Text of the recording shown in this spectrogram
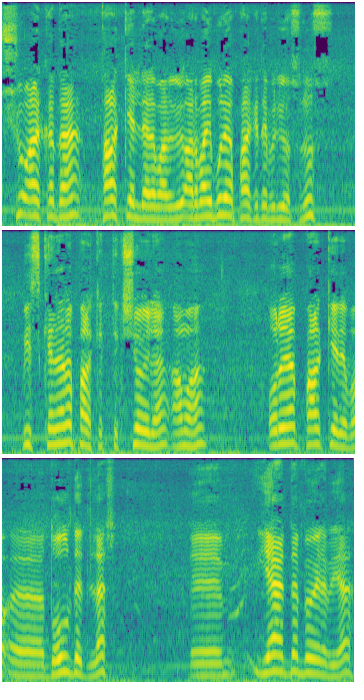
Şu arkada park yerleri var. Arabayı buraya park edebiliyorsunuz. Biz kenara park ettik şöyle ama oraya park yeri e, dolu dediler. E, yerde böyle bir yer.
